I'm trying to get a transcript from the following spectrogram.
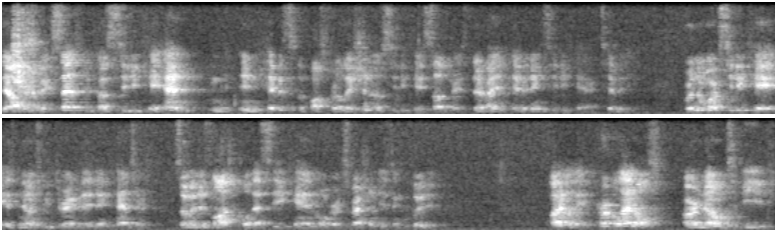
Now, this makes sense because CDKN in inhibits the phosphorylation of CDK substrates, thereby inhibiting CDK activity. Furthermore, CDK is known to be deregulated in cancers, so it is logical that CDKN overexpression is included. Finally, purvalanols are known to be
